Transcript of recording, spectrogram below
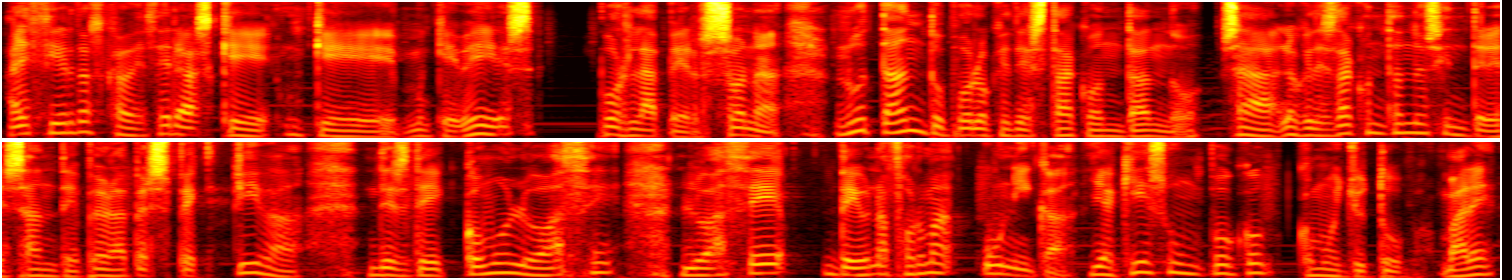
Hay ciertas cabeceras que, que, que ves por la persona, no tanto por lo que te está contando. O sea, lo que te está contando es interesante, pero la perspectiva desde cómo lo hace, lo hace de una forma única. Y aquí es un poco como YouTube, ¿vale?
